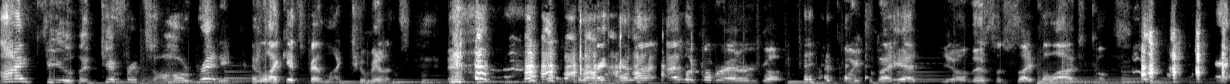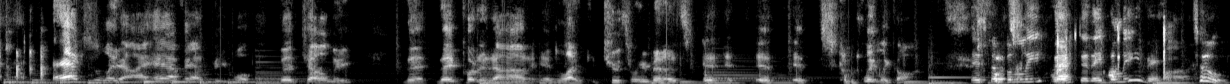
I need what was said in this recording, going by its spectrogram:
I feel the difference already. And like it's been like two minutes. and, I, and I, I, look over at her and go, I point to my head, you know, this is psychological. Actually, I have had people that tell me that they put it on in like two, three minutes. It, it, it it's completely gone. It's so a belief factor. They believe it too.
